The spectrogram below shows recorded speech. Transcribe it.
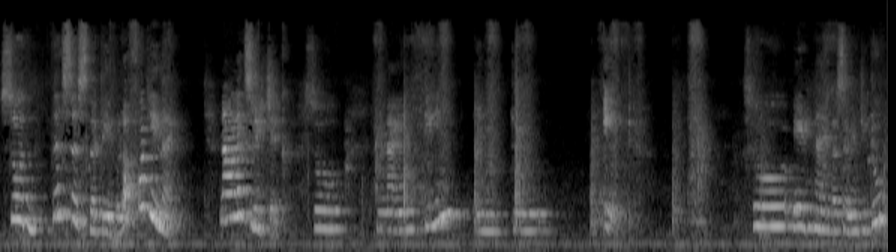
So this is the table of 49. Now let's recheck. So 19 into 8. So 8 9 are 72.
